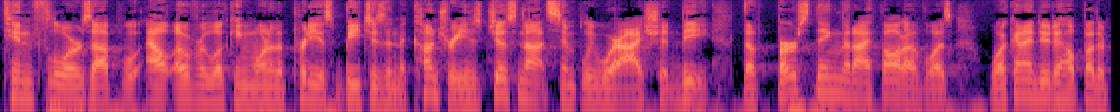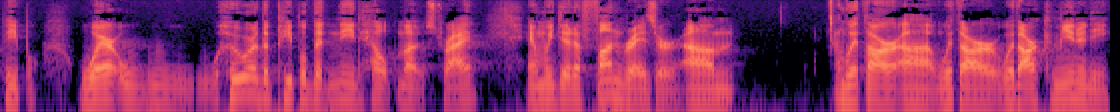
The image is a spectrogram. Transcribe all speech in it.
10 floors up out overlooking one of the prettiest beaches in the country is just not simply where I should be. The first thing that I thought of was what can I do to help other people? Where who are the people that need help most, right? And we did a fundraiser um, with our uh, with our with our community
